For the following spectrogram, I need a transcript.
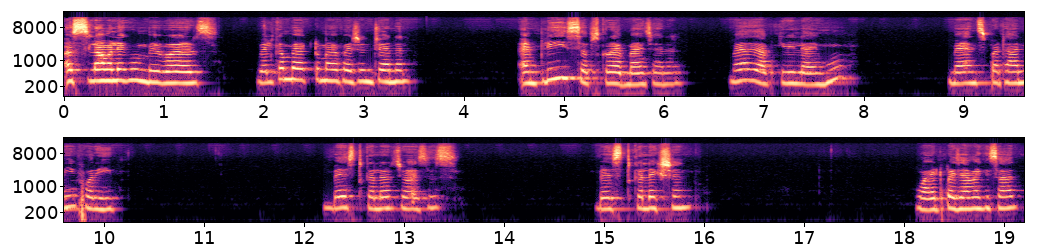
अस्सलाम वालेकुम viewers welcome back to my fashion channel and please subscribe my channel मैं आज आपके लिए लाई हूँ men's Pathani for Eid best colour choices best collection white पैजामे के साथ।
